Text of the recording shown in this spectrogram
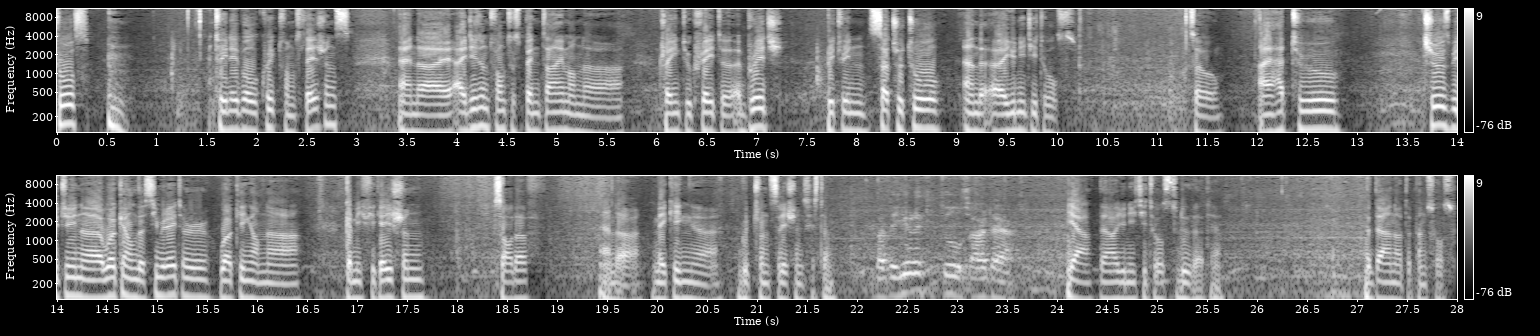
tools to enable quick translations, and I, I didn't want to spend time on uh, trying to create a, a bridge between such a tool and uh, Unity tools. So I had to choose between uh, working on the simulator, working on uh, gamification, sort of, and uh, making a good translation system. But the Unity tools are there. Yeah, there are Unity tools to do that, yeah. But they are not open source.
